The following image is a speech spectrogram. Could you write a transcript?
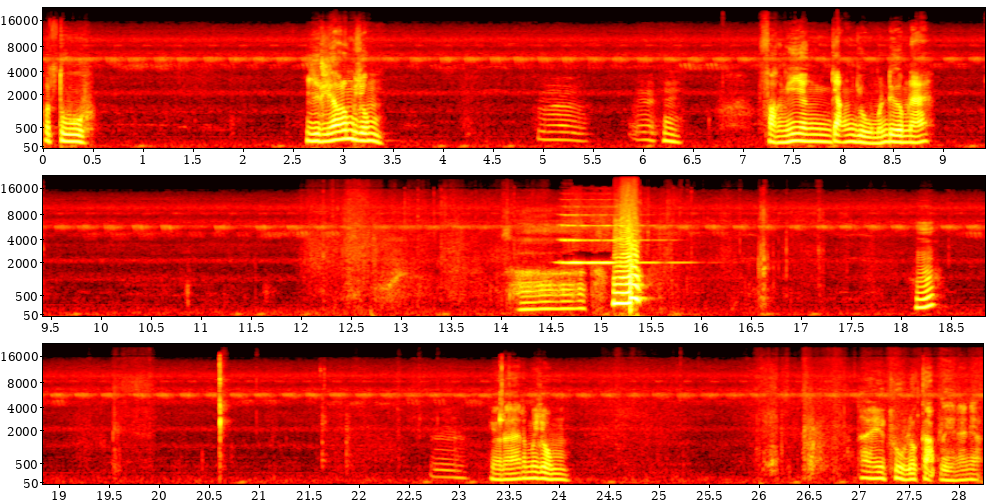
ประตู อีกแล้วท่านผู้ชม ฝั่งนี้ยังยังอยู่เหมือนเดิมนะ สาธุฮึอืมเดี๋ยวนะท่านผู้ชมได้ถูกแล้วกลับเลยนะเนี่ย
